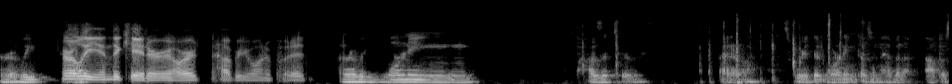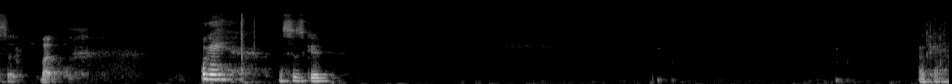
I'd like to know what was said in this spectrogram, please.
early, early uh, indicator or however you want to put it. early warning positive. I don't know. It's weird that warning doesn't have an opposite, but okay, this is good. Okay.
